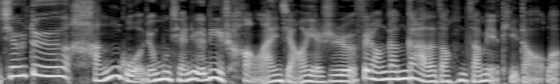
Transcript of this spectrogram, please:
其实对于韩国，就目前这个立场来讲，也是非常尴尬的。咱们咱们也提到了，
